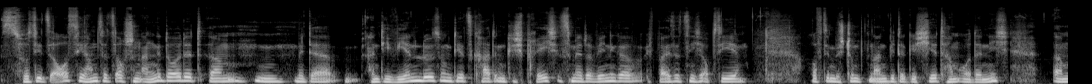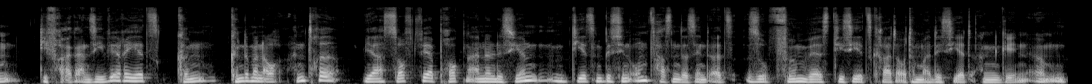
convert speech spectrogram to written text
So sieht es aus. Sie haben es jetzt auch schon angedeutet ähm, mit der Antivirenlösung, die jetzt gerade im Gespräch ist, mehr oder weniger. Ich weiß jetzt nicht, ob Sie auf den bestimmten Anbieter geschiert haben oder nicht. Ähm, die Frage an Sie wäre jetzt, können, könnte man auch andere ja, Softwarebrocken analysieren, die jetzt ein bisschen umfassender sind als so Firmwares, die Sie jetzt gerade automatisiert angehen. Ähm,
